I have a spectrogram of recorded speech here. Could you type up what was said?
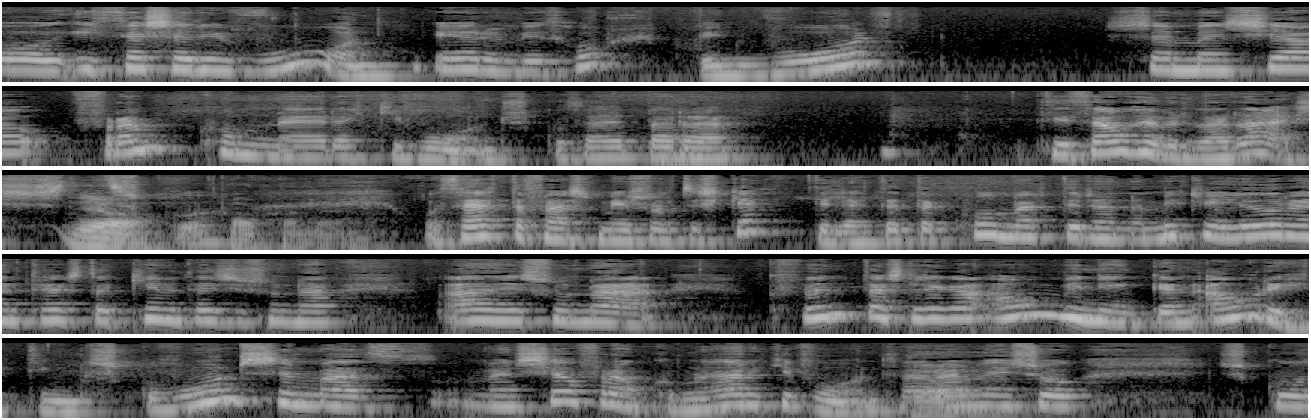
og í þessari von erum við hólpin. Von sem en sjá framkomna er ekki von sko, það er bara því þá hefur það ræst já, sko. og þetta fannst mér svolítið skemmtilegt þetta kom eftir hennar miklu ljóðræðin text að kemur þessi svona aðeins svona kvundaslega áminning en áreiting sko, von sem að menn sjá framkomna, það er ekki von það er Já. alveg eins og sko,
